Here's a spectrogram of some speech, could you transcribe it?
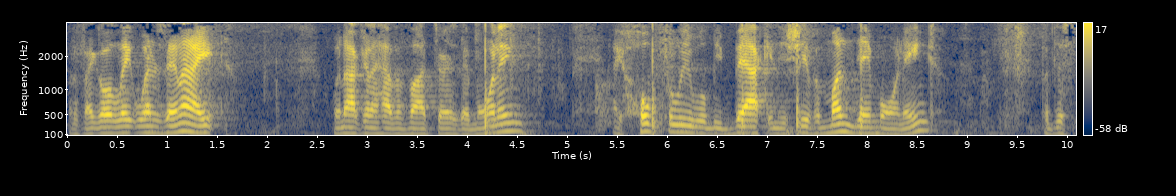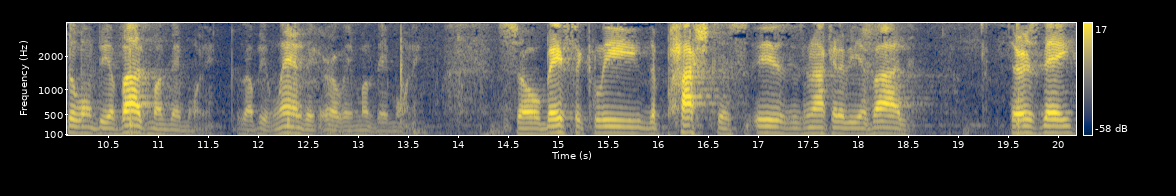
But if I go late Wednesday night, we're not going to have a VAD Thursday morning. I hopefully will be back in Yeshiva Monday morning, but there still won't be a VAD Monday morning because I'll be landing early Monday morning. So basically, the pashtus is there's not going to be a VAD Thursday,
